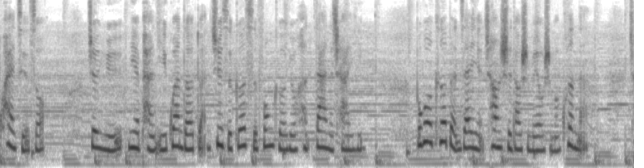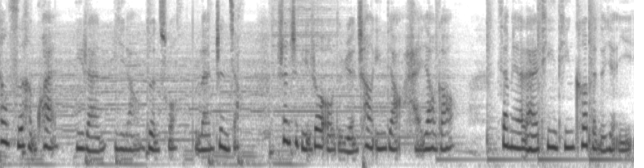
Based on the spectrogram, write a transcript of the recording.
快节奏，这与涅槃一贯的短句子歌词风格有很大的差异。不过科本在演唱时倒是没有什么困难，唱词很快，依然抑扬顿挫，不乱阵脚。甚至比肉偶的原唱音调还要高。下面来听一听柯本的演绎。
